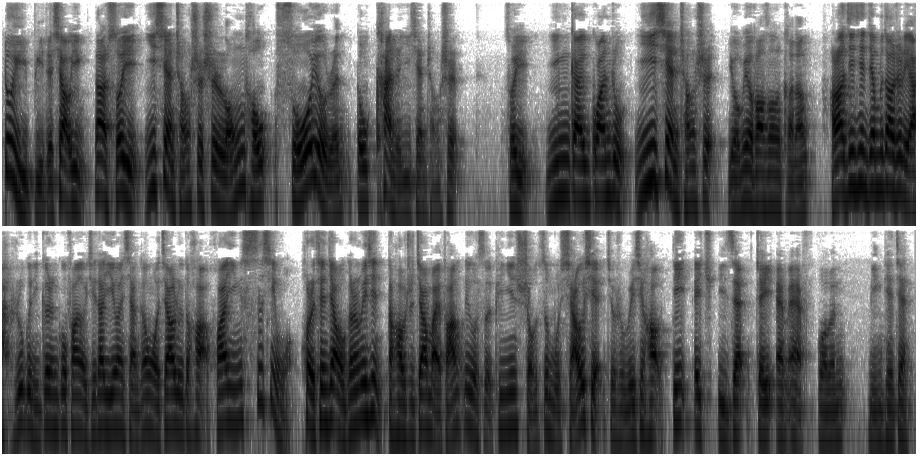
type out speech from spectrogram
对比的效应。那所以一线城市是龙头，所有人都看着一线城市，所以应该关注一线城市有没有放松的可能。好了，今天节目到这里啊，如果你个人购房有其他疑问想跟我交流的话，欢迎私信我或者添加我个人微信，账号是教买房六四拼音首字母小写就是微信号 d h e z j m f。我们明天见。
